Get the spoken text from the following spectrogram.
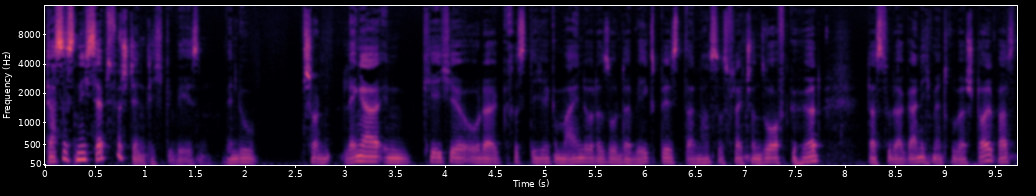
das ist nicht selbstverständlich gewesen. Wenn du schon länger in Kirche oder christliche Gemeinde oder so unterwegs bist, dann hast du es vielleicht schon so oft gehört, dass du da gar nicht mehr drüber stolperst.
